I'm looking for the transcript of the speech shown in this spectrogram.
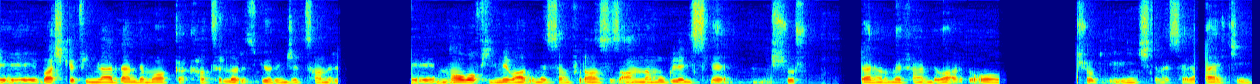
e, başka filmlerden de muhakkak hatırlarız. Görünce tanırız. E, Nova filmi vardı mesela Fransız Anna Muglalis'le meşhur güzel hanımefendi vardı. O çok ilginçti mesela. Belki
